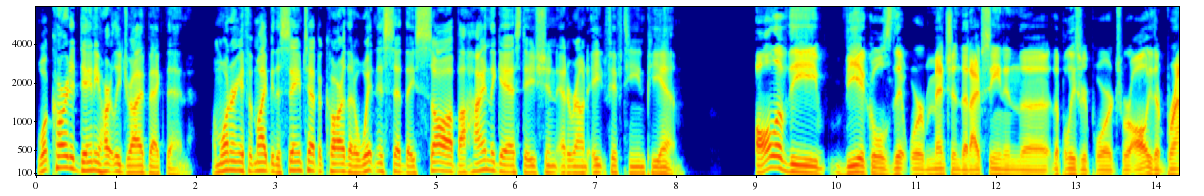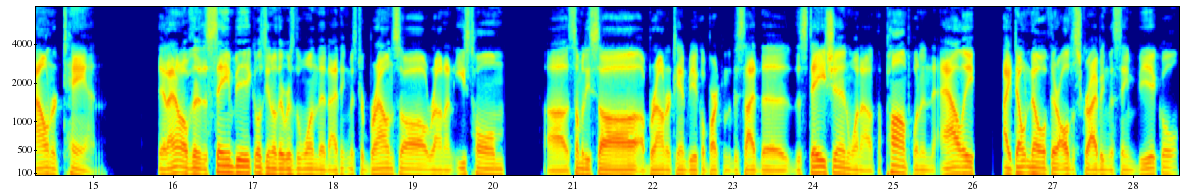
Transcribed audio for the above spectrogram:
What car did Danny Hartley drive back then? I'm wondering if it might be the same type of car that a witness said they saw behind the gas station at around 8:15 p.m. all of the vehicles that were mentioned that I've seen in the the police reports were all either brown or tan. And I don't know if they're the same vehicles. You know, there was the one that I think Mr. Brown saw around on East Holm. Uh, somebody saw a brown or tan vehicle parked beside the the station, one out at the pump, one in the alley. I don't know if they're all describing the same vehicle,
